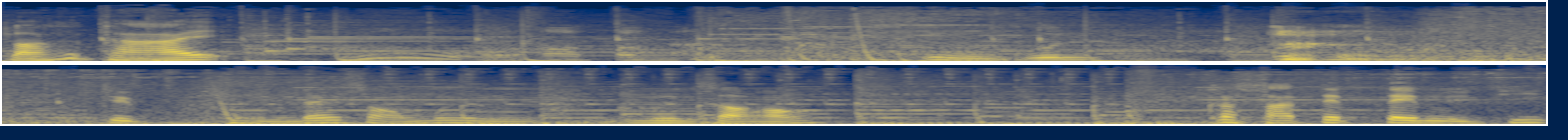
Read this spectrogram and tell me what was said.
หลอดสุดท้ายอืมคุณสิบได้สองหมื่นหมื่นสองก็ซัดเต็มๆอยู่ที่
